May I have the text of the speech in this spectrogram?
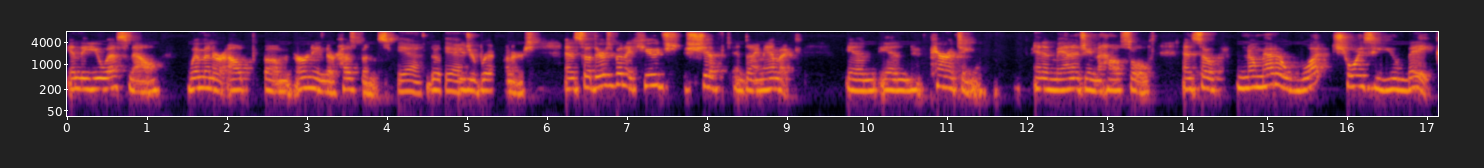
in the U.S. now, women are out um, earning their husbands. Yeah, they're yeah. major breadwinners, and so there's been a huge shift in dynamic in in parenting and in managing the household. And so, no matter what choice you make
